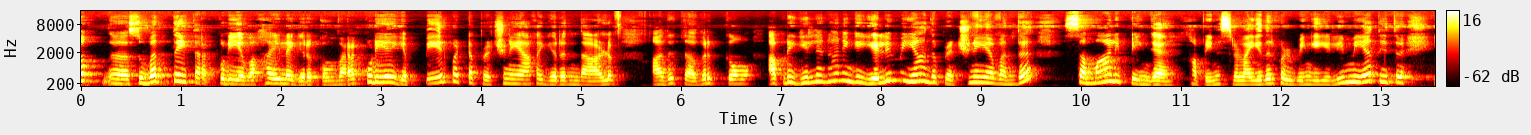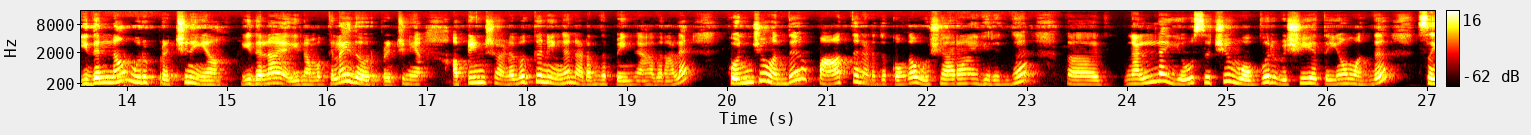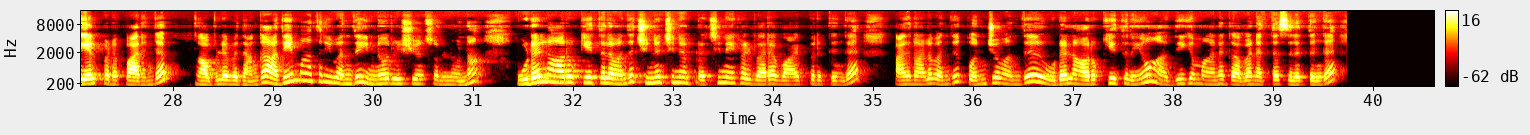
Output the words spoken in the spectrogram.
சுபத்தை தரக்கூடிய வகையில் இருக்கும். வரக்கூடிய எப்பேற்பட்ட பிரச்சனையாக இருந்தாலும் அது தவிர்க்கும். அப்படி இல்லைன்னா நீங்கள் எளிமையாக அந்த பிரச்சனையை வந்து சமாளிப்பீங்க அப்படின்னு சொல்லலாம். எதிர்கொள்வீங்க. எளிமையாக தீர்த்து இதெல்லாம் ஒரு பிரச்சனையா? இதெல்லாம் நமக்கெல்லாம் இது ஒரு பிரச்சனையா? அப்படின்ற அளவுக்கு நீங்கள் நடந்துப்பீங்க. அதனால் கொஞ்சம் வந்து பார்த்து நடந்துக்கோங்க. உஷாராக இருங்க. நல்லா யோசித்து ஒவ்வொரு விஷயத்தையும் வந்து செயல்பட பாருங்கள் அவ்வளவுதாங்க. அதே மாதிரி வந்து இன்னொரு விஷயம் சொல்லணும்னா உடல் ஆரோக்கியத்தில் வந்து சின்ன சின்ன பிரச்சனைகள் வர வாய்ப்பு இருக்குங்க. அதனால வந்து கொஞ்சம் வந்து உடல் ஆரோக்கியத்துலேயும் அதிகமான கவனத்தை செலுத்துங்க.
